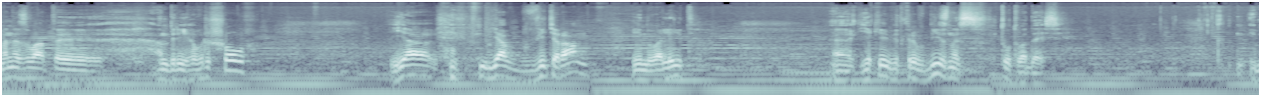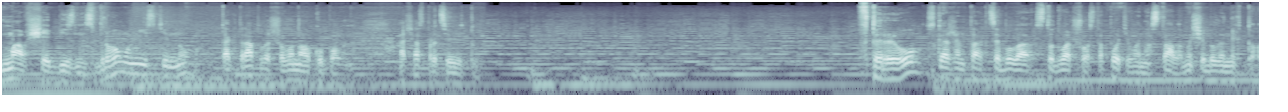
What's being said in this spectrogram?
Мене звати Андрій Гавришов. Я, я ветеран, інвалід, який відкрив бізнес тут в Одесі. І Мав ще бізнес в другому місті, ну так трапилося, що воно окуповане. А зараз працюю тут. В ТРО, скажімо так, це була 126-та, потім вона стала. Ми ще були ніхто.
